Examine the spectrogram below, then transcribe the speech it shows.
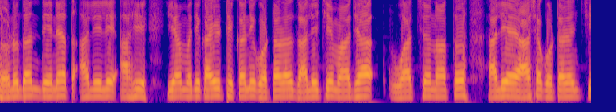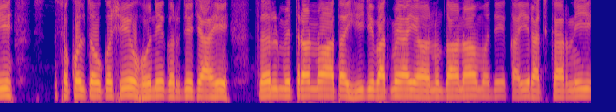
अनुदान देण्यात आलेले आहे. यामध्ये काही ठिकाणी घोटाळा झाल्याचे माझ्या वाचनात आले आहे. अशा घोटाळ्यांची स- सखोल चौकशी होणे गरजेचे आहे. तर मित्रांनो आता ही जी बातमी आहे या अनुदानामध्ये काही राजकारणी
